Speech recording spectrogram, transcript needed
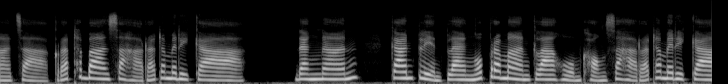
มาจากรัฐบาลสหรัฐอเมริกา ดังนั้น การเปลี่ยนแปลงงบประมาณกลาโหมของสหรัฐอเมริกา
